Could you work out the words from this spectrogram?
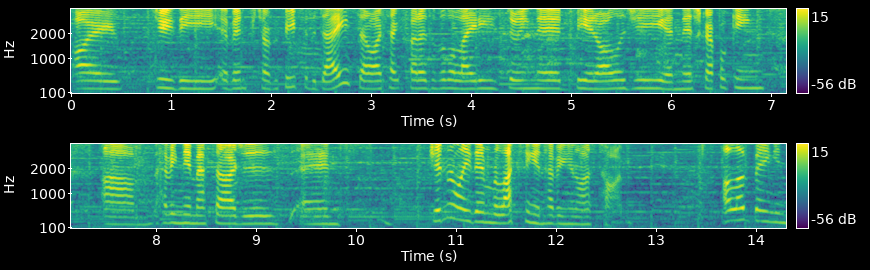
I do the event photography for the day, so I take photos of all the ladies doing their beardology and their scrapbooking, um, having their massages, and generally them relaxing and having a nice time. I love being in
